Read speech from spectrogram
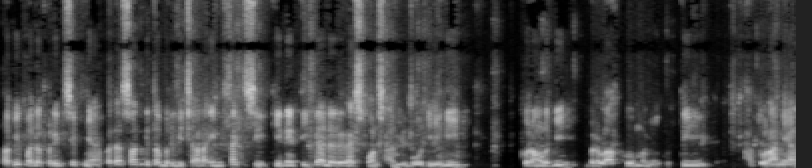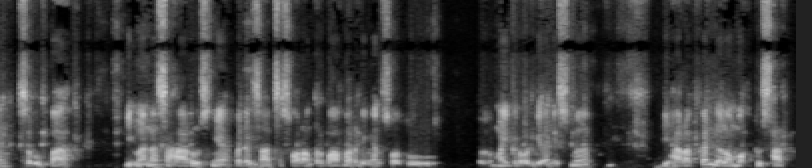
tapi pada prinsipnya, pada saat kita berbicara infeksi, kinetika dari respons antibodi ini kurang lebih berlaku mengikuti aturan yang serupa, di mana seharusnya pada saat seseorang terpapar dengan suatu eh, mikroorganisme, diharapkan dalam waktu 1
